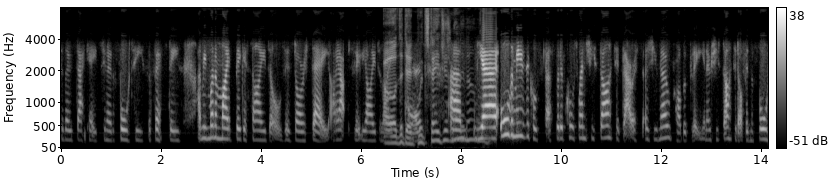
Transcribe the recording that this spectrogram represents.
to those decades, you know, the 40s, the 50s. I mean, one of my biggest idols is Doris Day. I absolutely idolise Oh, the Deadwood stages, um, you know? Yeah, all the musical stuff. But of course, when she started, Gareth, as you know probably, you know, she started off in the 40s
